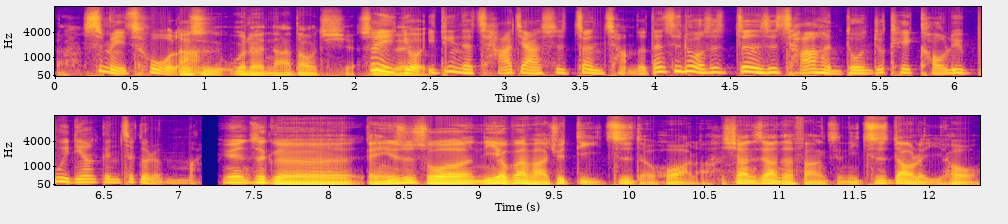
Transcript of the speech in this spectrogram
啦，是没错啦都。是为了拿到钱，所以有一定的差价是正常的，但是如果是真的是差很多，你就可以考虑不一定要跟这个人买。因为这个等于是说，你有办法去抵制的话啦，像这样的房子，你知道了以后，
